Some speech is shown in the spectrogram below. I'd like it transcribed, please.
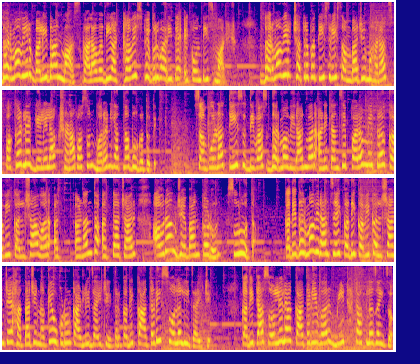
धर्मवीर बलिदान मास कालावधी अठ्ठावीस फेब्रुवारी ते एकोणतीस मार्च. धर्मवीर छत्रपती श्री संभाजी महाराज पकडले गेलेल्या क्षणापासून मरण यातना भोगत होते. संपूर्ण तीस दिवस धर्मवीरांवर आणि त्यांचे परममित्र कवी कलशावर अनंत अत्याचार औरंगजेबांकडून सुरू होता. कधी धर्मवीरांचे कधी कवी कलशांचे हाताची नके उकडून काढली जायची तर कधी कातडी सोलली जायची. कधी त्या सोललेल्या कातडीवर मीठ टाकलं जायचं.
